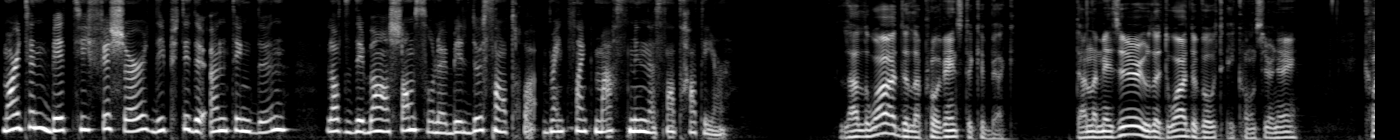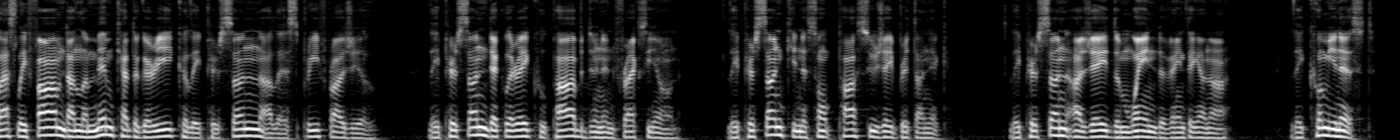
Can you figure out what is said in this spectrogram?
Martin Betty Fisher, député de Huntingdon, lors du débat en Chambre sur le Bill 203, 25 mars 1931. La loi de la province de Québec dans la mesure où le droit de vote est concerné, classe les femmes dans la même catégorie que les personnes à l'esprit fragile, les personnes déclarées coupables d'une infraction, les personnes qui ne sont pas sujets britanniques, les personnes âgées de moins de 21 ans, les communistes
